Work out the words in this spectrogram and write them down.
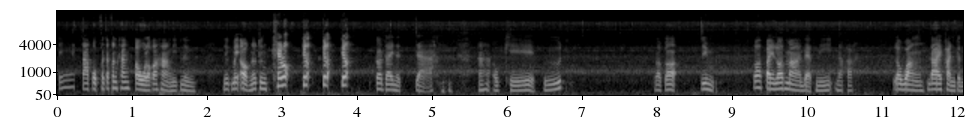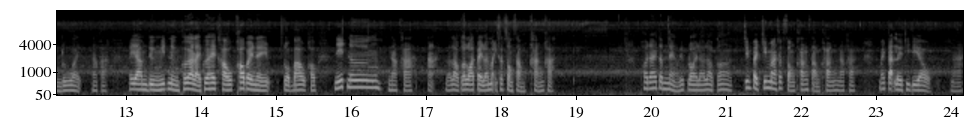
เอ๊ะตากบเขาจะค่อนข้างโตแล้วก็ห่างนิดนึง นึกไม่ออกนึกถึงเคโรเกโรเกโรเกโรก็ได้นะจ๊ะอะโอเคปึ๊ด แล้วก็จิ้มรอดไปรอดมาแบบนี้นะคะ ระวังได้พันกันด้วยนะคะ พยายามดึงนิดนึงเพื่ออะไรเพื่อให้เขาเข้าไปในตัวเบ้าเขานิดนึงนะคะอะแล้วเราก็ร้อยไปร้อยมาอีกสักสองสามครั้งค่ะ พอได้ตำแหน่งเรียบร้อยแล้วเราก็จิ้มไปจิ้มมาสักสองครั้งสามครั้งนะคะ ไม่ตัดเลยทีเดียวนะ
